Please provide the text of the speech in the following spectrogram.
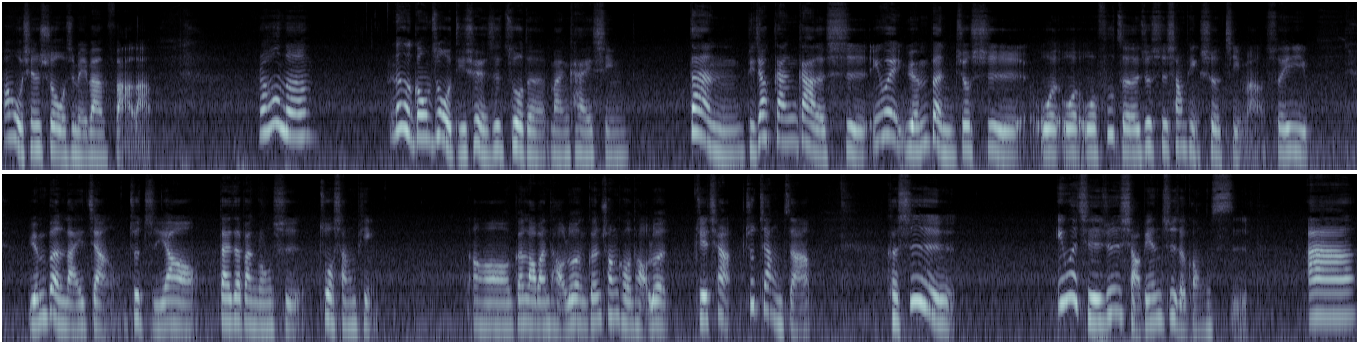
啊，我先说我是没办法啦。然后呢，那个工作我的确也是做得蛮开心。但比较尴尬的是，因为原本就是我我我负责的就是商品设计嘛，所以原本来讲就只要待在办公室做商品，然后跟老板讨论、跟窗口讨论、接洽，就这样子啊。可是因为其实就是小编制的公司啊，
